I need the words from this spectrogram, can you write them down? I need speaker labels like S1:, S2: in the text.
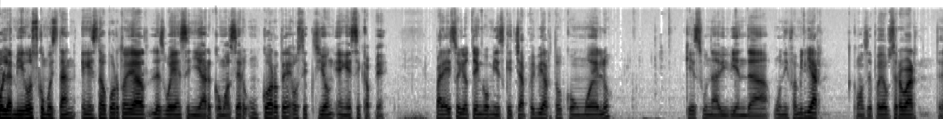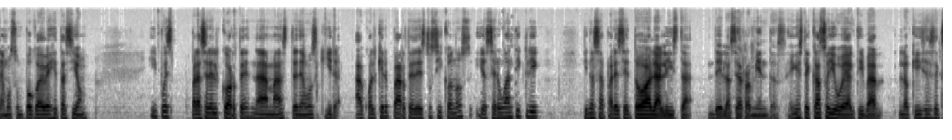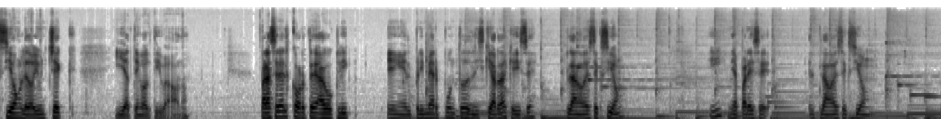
S1: Hola amigos, ¿cómo están? En esta oportunidad les voy a enseñar cómo hacer un corte o sección en SKP. Para eso yo tengo mi SketchUp abierto con un modelo que es una vivienda unifamiliar. Como se puede observar, tenemos un poco de vegetación. Y pues para hacer el corte nada más tenemos que ir a cualquier parte de estos iconos y hacer un anti-click y nos aparece toda la lista de las herramientas. En este caso yo voy a activar lo que dice sección, le doy un check y ya tengo activado ¿no? para hacer el corte hago clic en el primer punto de la izquierda que dice plano de sección y me aparece el plano de sección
